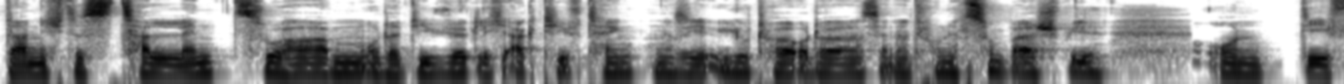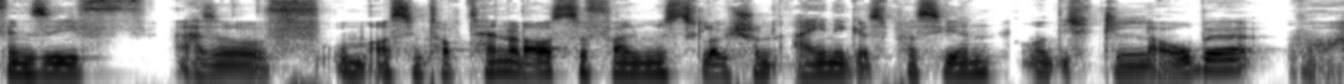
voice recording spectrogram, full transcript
da nicht das Talent zu haben oder die wirklich aktiv tanken. Also Utah oder San Antonio zum Beispiel. Und defensiv also um aus den Top 10 rauszufallen, müsste, glaube ich, schon einiges passieren. Und ich glaube, boah,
